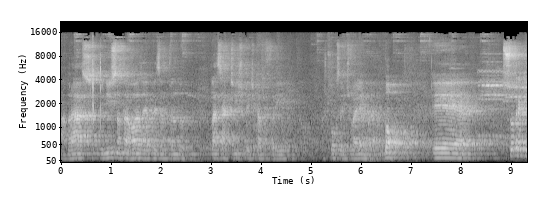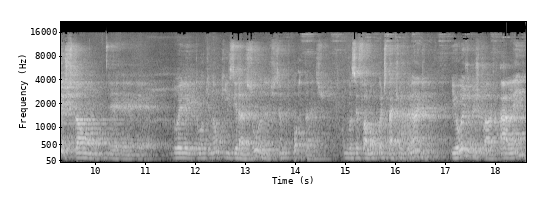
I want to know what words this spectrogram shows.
um abraço. Vinícius Santa Rosa representando classe artística de Cabo Frio. Aos poucos a gente vai lembrar. Bom, é, sobre a questão é, é, é, do eleitor que não quis ir às urnas, isso é muito importante. Como você falou, um quantitativo grande. E hoje, Luiz Cláudio, além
